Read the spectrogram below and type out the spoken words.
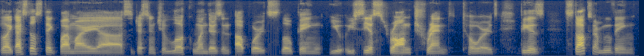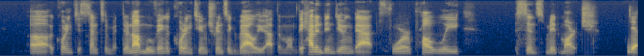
like, I still stick by my uh, suggestion to look when there's an upward sloping. You you see a strong trend towards because stocks are moving uh, according to sentiment. They're not moving according to intrinsic value at the moment. They haven't been doing that for probably since mid March. Yeah.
